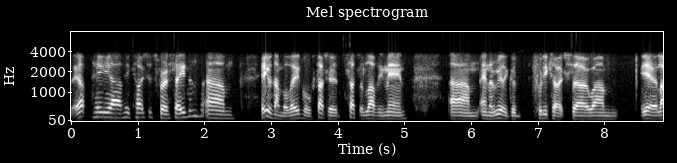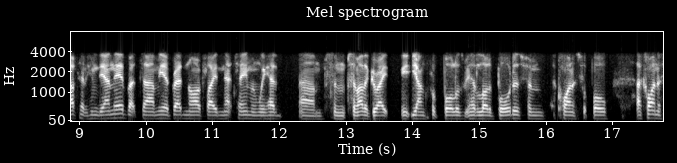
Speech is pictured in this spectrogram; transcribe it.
Yep. He uh, he coached us for a season. Um, he was unbelievable. Such a such a lovely man, um, and a really good footy coach. So um, yeah, loved having him down there. But um, yeah, Brad and I played in that team, and we had um, some some other great young footballers. We had a lot of boarders from Aquinas football, Aquinas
